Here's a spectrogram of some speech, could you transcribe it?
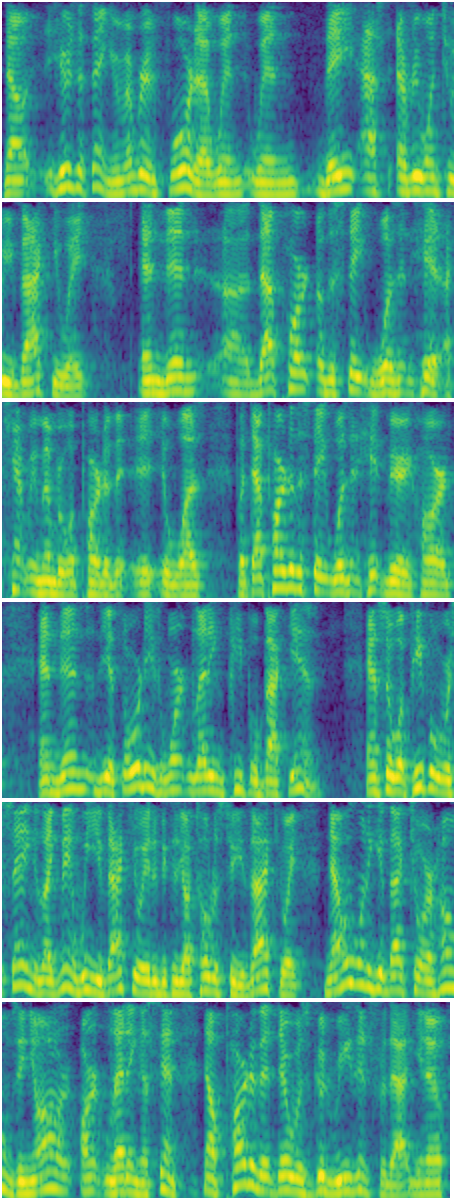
now, here's the thing. You remember in Florida when when they asked everyone to evacuate, and then uh, that part of the state wasn't hit. I can't remember what part of it, it, it was, but that part of the state wasn't hit very hard. And then the authorities weren't letting people back in. And so what people were saying is like, man, we evacuated because y'all told us to evacuate. Now we want to get back to our homes and y'all aren't letting us in. Now, part of it, there was good reason for that. You know,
